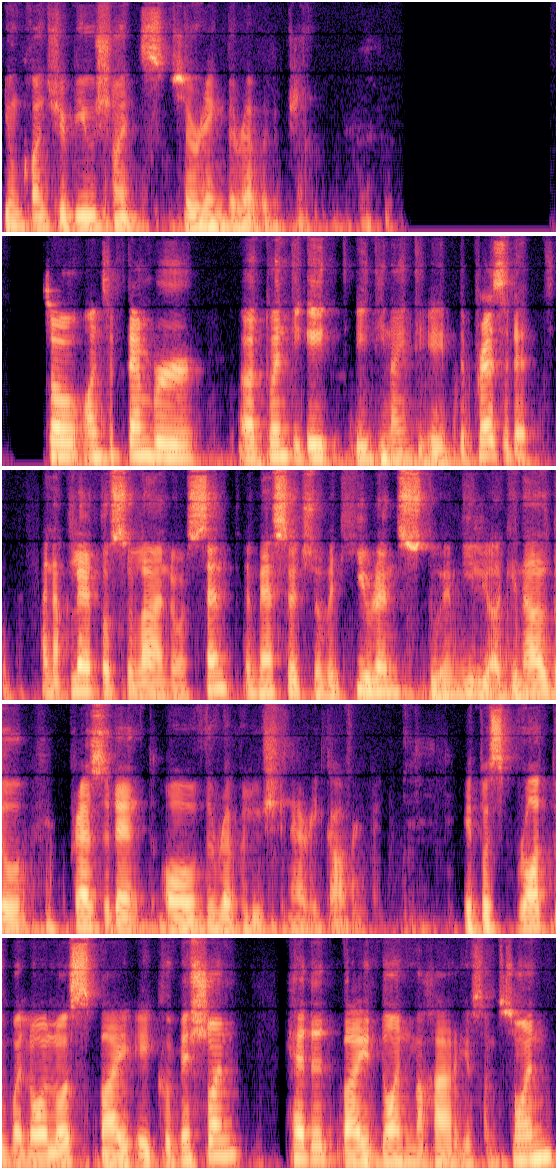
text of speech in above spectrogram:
yung contributions during the revolution. So on September uh, 28, 1898, the president, Anacleto Solano, sent a message of adherence to Emilio Aguinaldo, president of the revolutionary government. It was brought to Malolos by a commission headed by Don Macario Samson,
